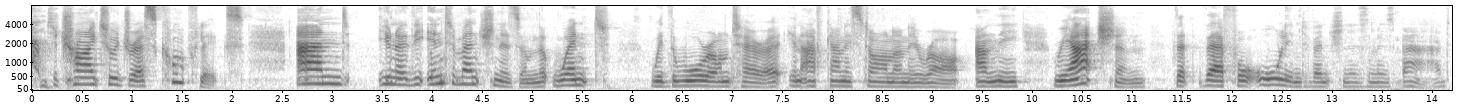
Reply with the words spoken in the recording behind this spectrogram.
to try to address conflicts. And, you know, the interventionism that went with the war on terror in Afghanistan and Iraq and the reaction that therefore all interventionism is bad,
